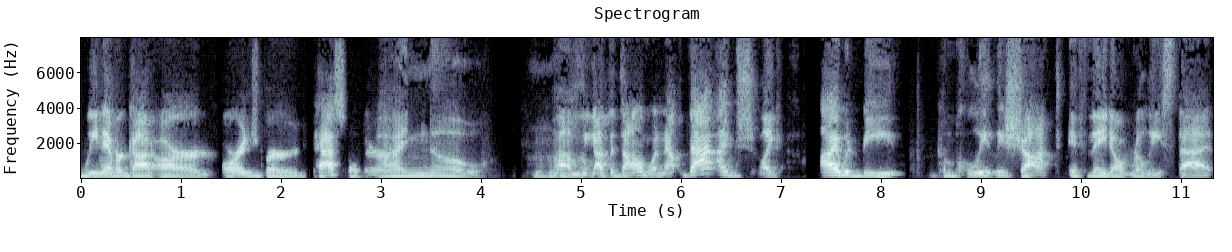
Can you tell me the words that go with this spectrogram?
we never got our Orange Bird pass holder. I know. Um, we got the Donald one. Now that I'm sh- like, I would be completely shocked if they don't release that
